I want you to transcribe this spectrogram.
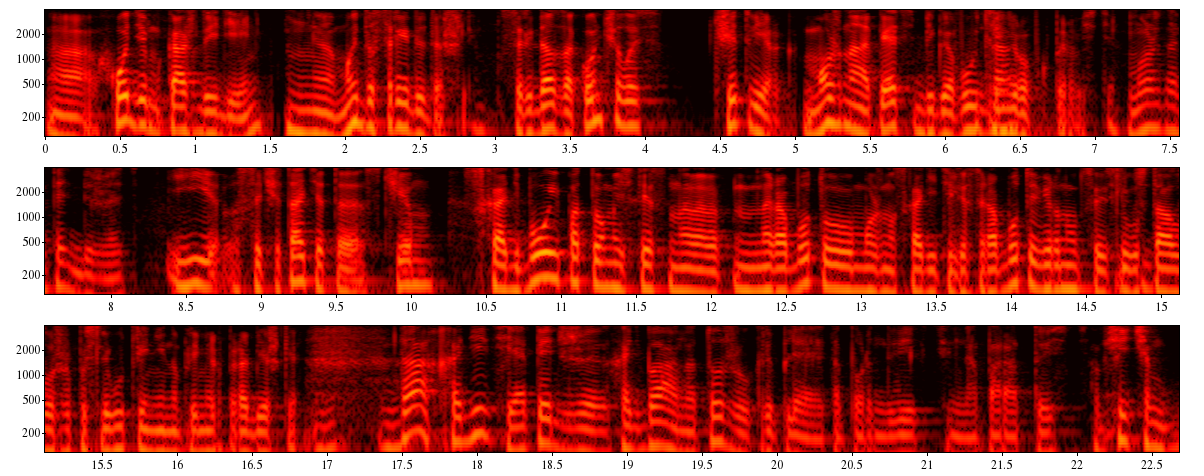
Ходим каждый день. Мы до среды дошли. Среда закончилась, четверг. Можно опять беговую да. тренировку провести. Можно опять бежать. И сочетать это с чем? С ходьбой потом, естественно, на работу можно сходить или с работы вернуться, если устал уже после утренней, например, пробежки. Да, ходить, и опять же, ходьба, она тоже укрепляет опорно-двигательный аппарат. То есть вообще, чем,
